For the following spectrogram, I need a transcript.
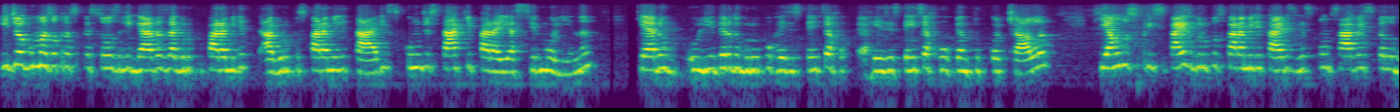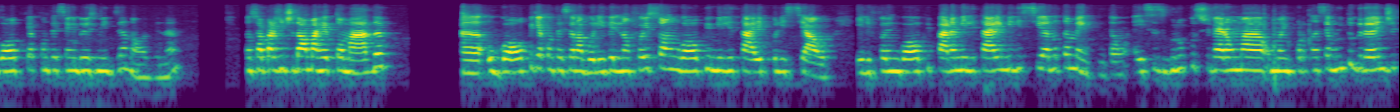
e de algumas outras pessoas ligadas a, grupo a grupos paramilitares, com destaque para Yacir Molina, que era o, o líder do grupo Resistência, Resistência Juventud Cochala, que é um dos principais grupos paramilitares responsáveis pelo golpe que aconteceu em 2019, né? Então, só para a gente dar uma retomada, uh, o golpe que aconteceu na Bolívia, ele não foi só um golpe militar e policial, ele foi um golpe paramilitar e miliciano também. Então, esses grupos tiveram uma, uma importância muito grande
